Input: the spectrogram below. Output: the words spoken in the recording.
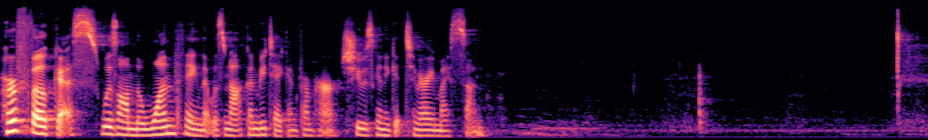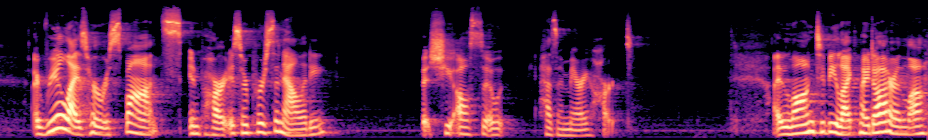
Her focus was on the one thing that was not going to be taken from her. She was going to get to marry my son. I realize her response, in part, is her personality, but she also has a merry heart. I long to be like my daughter in law.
